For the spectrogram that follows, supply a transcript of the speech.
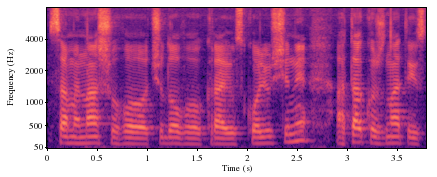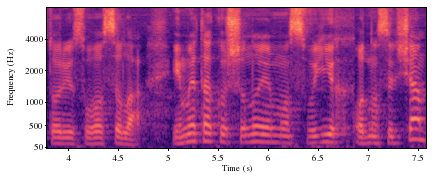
саме нашого чудового краю Сколівщини, а також знати історію свого села. І ми також шануємо своїх односельчан,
